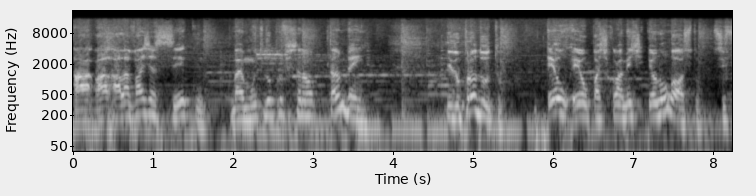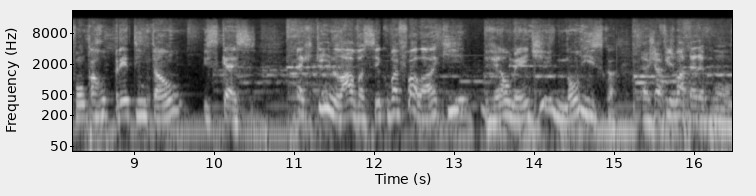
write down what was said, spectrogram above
a, a- a lavagem a seco vai muito do profissional também. E do produto. Eu, eu, particularmente, eu não gosto. Se for um carro preto, então, esquece. É que quem lava seco vai falar que realmente não risca. Eu já fiz matéria com,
